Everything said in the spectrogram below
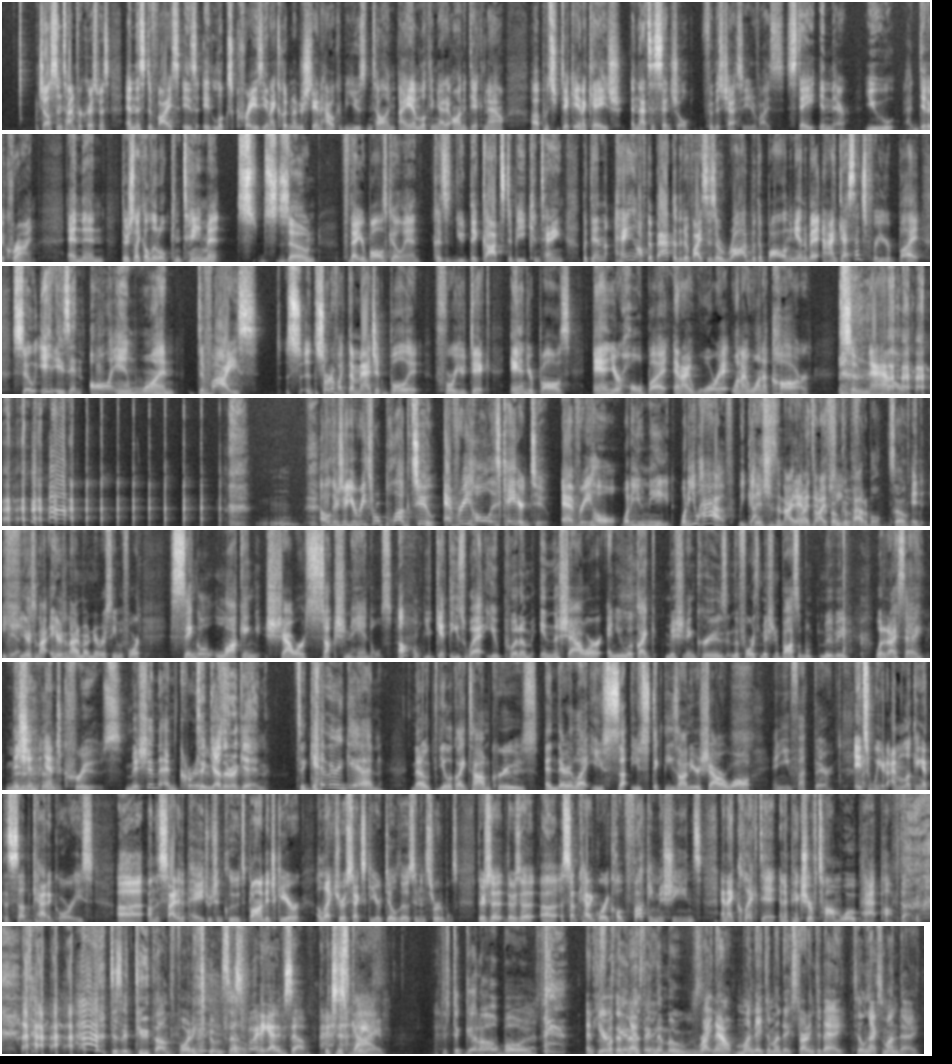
Just in time for Christmas. And this device is it looks crazy, and I couldn't understand how it could be used until I'm I am looking at it on a dick now. Uh, puts your dick in a cage, and that's essential for this chastity device. Stay in there. You did a crime. And then there's like a little containment zone that your balls go in because you they got to be contained. But then hanging off the back of the device is a rod with a ball on the end of it, and I guess that's for your butt. So it is an all-in-one device, sort of like the magic bullet for your dick and your balls and your whole butt. And I wore it when I won a car. So now. Oh, there's a urethral plug too. Every hole is catered to. Every hole. What do you need? What do you have? We got This you. is an item And I've it's never seen iPhone compatible. So It- yeah. Here's an here's an item I've never seen before. Single locking shower suction handles. Oh. You get these wet, you put them in the shower, and you look like Mission and Cruise in the fourth Mission Impossible movie. What did I say? Mission and cruise. Mission and Cruise together again. together again. No, you look like Tom Cruise, and they're like you su- you stick these onto your shower wall, and you fuck there. It's weird. I'm looking at the subcategories uh, on the side of the page, which includes bondage gear, electro sex gear, dildos, and insertables. There's a there's a, a a subcategory called fucking machines, and I clicked it, and a picture of Tom Wopat popped up, Just with two thumbs pointing to himself, just pointing at himself, which This is guy, weird. Just a good old boy. And here's Fuck the best anything thing. that moves. Right now, Monday to Monday, starting today till next Monday,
